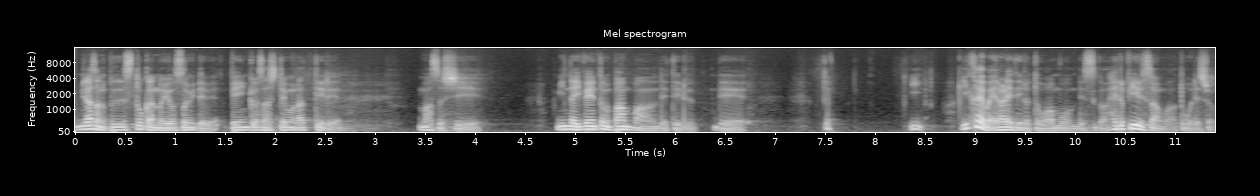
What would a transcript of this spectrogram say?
皆さんのブースとかの様子を見て勉強させてもらっていますしみんなイベントもバンバン出てるんで理解は得られているとは思うんですがヘルピールさんはどうでしょう？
